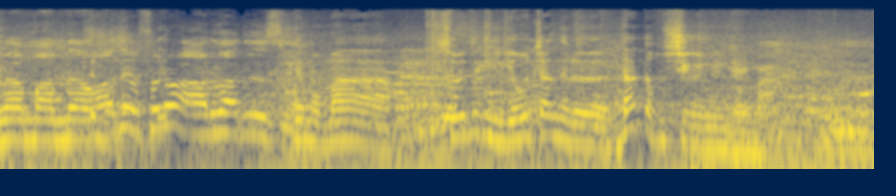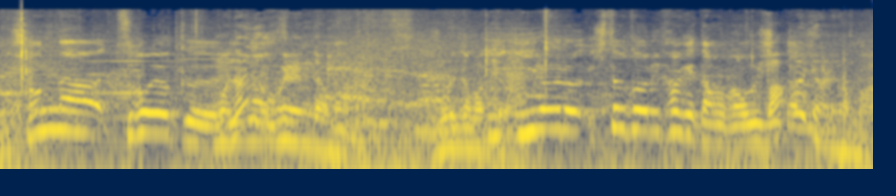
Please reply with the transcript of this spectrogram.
まあまあまあでもねでもそれはあるあるですよ。でもまあそういう時に4チャンネルなんで欲しいがいるんだよ今そんな都合よくもう何をくれるんだお前俺と待っていいろいろ一通りかけた方が美味しいバカじゃねえかお前。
